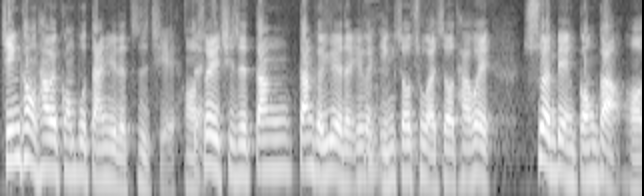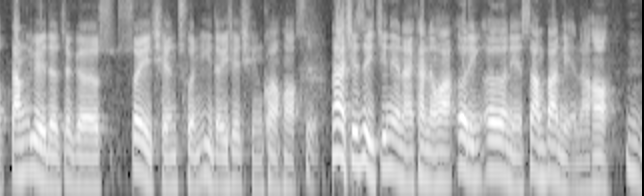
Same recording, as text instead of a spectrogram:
金控它会公布单月的字节哦，所以其实当当个月的一个营收出来之后，它会顺便公告哦当月的这个税前存益的一些情况哈。是。那其实以今年来看的话，二零二二年上半年了哈，嗯，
